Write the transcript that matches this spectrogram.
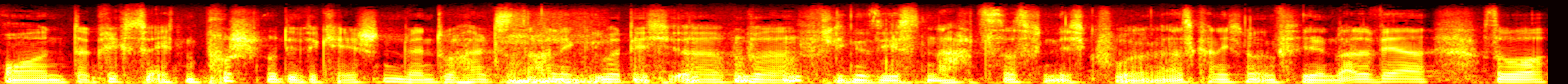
und da kriegst du echt eine Push-Notification, wenn du halt Starlink über dich äh, rüberfliegen siehst nachts. Das finde ich cool. Das kann ich nur empfehlen. Also wer so,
